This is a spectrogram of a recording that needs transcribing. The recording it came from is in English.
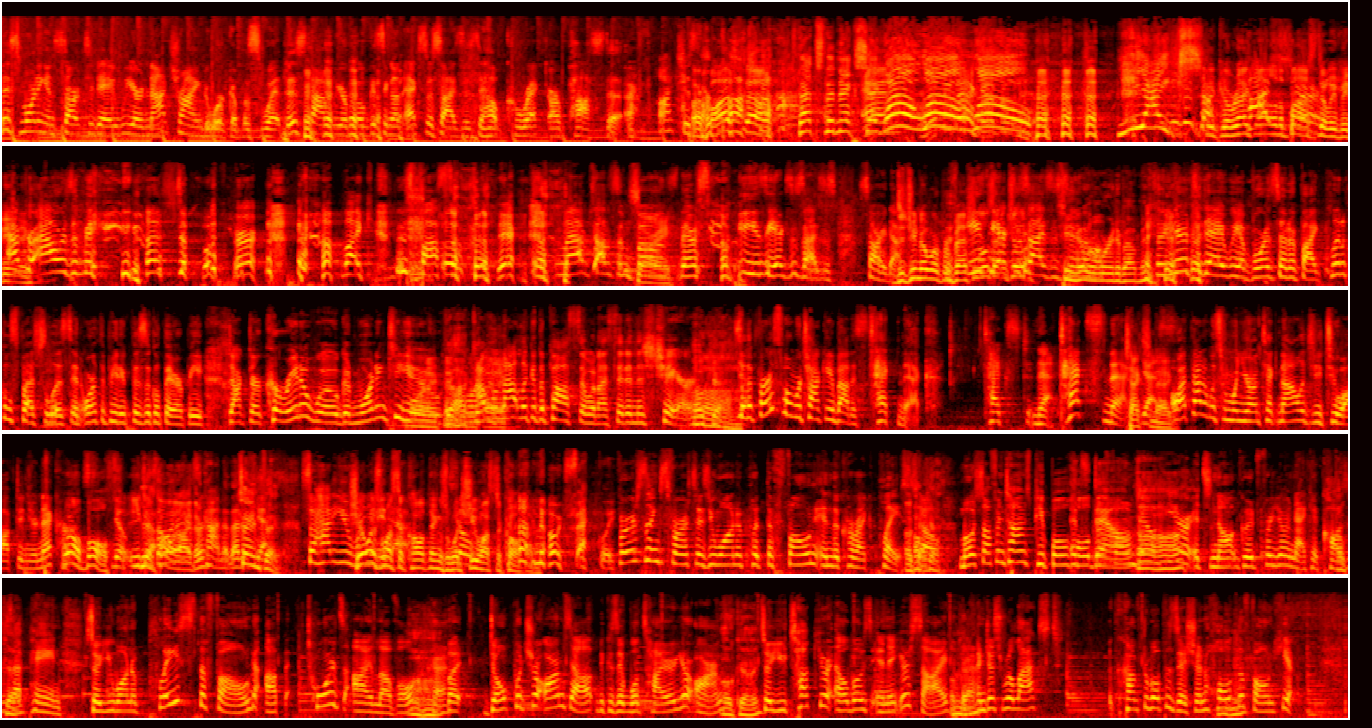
This morning and start today, we are not trying to work up a sweat. This time we are focusing on exercises to help correct our pasta. Our, pasta. Our pasta. That's the next segment. Whoa, whoa, whoa! Yikes! To correct all the pasta we've been eating. After hours of being hunched over, I'm like, this pasta there. Laptops and phones. Sorry. There's some easy exercises. Sorry, doctor. Did you know we're professionals, Easy actually? exercises See, to you were worried about me. So here today we have board certified clinical specialist in orthopedic physical therapy, Dr. Karena Wu. Good morning to you. Morning. Good morning. I will not look at the pasta when I sit in this chair. Okay. So the first one we're talking about is tech neck. Text neck. Text neck. Text Yes. neck. Oh, I thought it was from when you're on technology too often, your neck hurts. Well, both. No. You can Yeah. call So it it either. kind of that. Same yes. thing. So how do you? She always remedy wants to call things what So- she wants to call them. no, exactly. First things first is you want to put the phone in the correct place. Okay. So most oftentimes people It's hold their down. phone down Uh-huh. here. It's not good for your neck. It causes Okay. that pain. So you want to place the phone up towards eye level, Uh-huh. Okay. but don't put your arms out because it will tire your arms. Okay. So you tuck your elbows in at your side and just relaxed, comfortable position. Hold Mm-hmm. the phone here.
